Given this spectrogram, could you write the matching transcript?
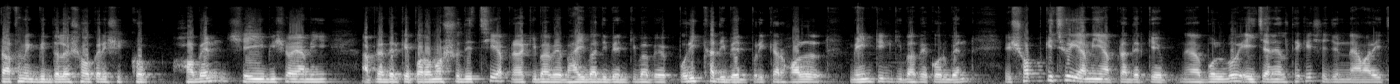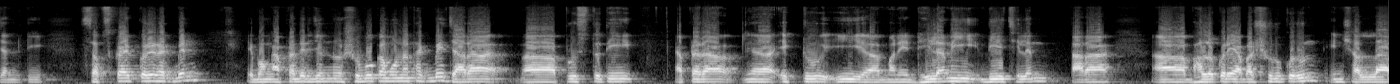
প্রাথমিক বিদ্যালয়ের সহকারী শিক্ষক হবেন, সেই বিষয়ে আমি আপনাদেরকে পরামর্শ দিচ্ছি। আপনারা কীভাবে ভাইবা দিবেন, কীভাবে পরীক্ষা দিবেন, পরীক্ষার হল মেনটেন কীভাবে করবেন, এই সব কিছুই আমি আপনাদেরকে বলব এই চ্যানেল থেকে। সেজন্য আমার এই চ্যানেলটি সাবস্ক্রাইব করে রাখবেন এবং আপনাদের জন্য শুভকামনা থাকবে। যারা প্রস্তুতি আপনারা একটু ই মানে ঢিলামি দিয়েছিলেন, তারা ভালো করে আবার শুরু করুন। ইনশাল্লাহ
